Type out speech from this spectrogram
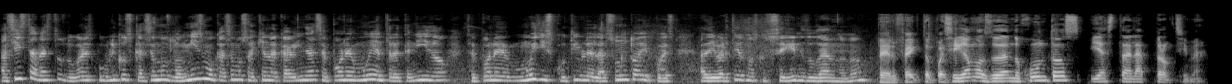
asistan a estos lugares públicos, que hacemos lo mismo que hacemos aquí en la cabina. Se pone muy entretenido, se pone muy discutible el asunto y pues a divertirnos, seguir dudando, ¿no? Perfecto, pues sigamos dudando juntos y hasta la próxima.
